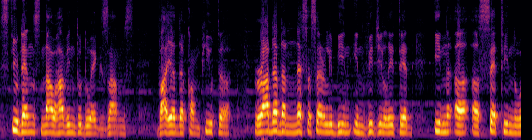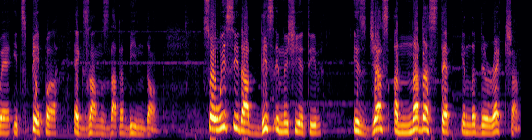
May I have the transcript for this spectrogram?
students now having to do exams via the computer rather than necessarily being invigilated in a, a setting where it's paper exams that are being done. So we see that this initiative is just another step in the direction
